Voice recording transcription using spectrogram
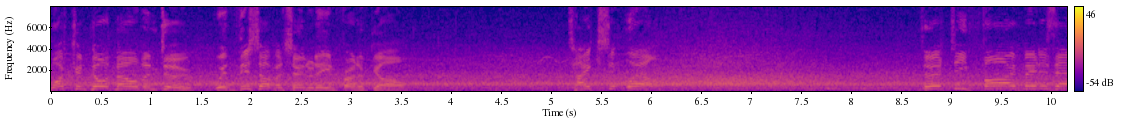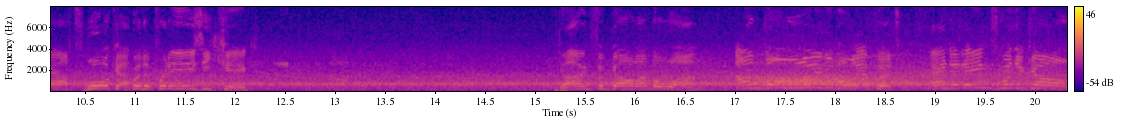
what can North Melbourne do with this opportunity in front of goal? Takes it well. 35 metres out. Walker with a pretty easy kick. Going for goal number one. Unbelievable effort. And it ends with a goal.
